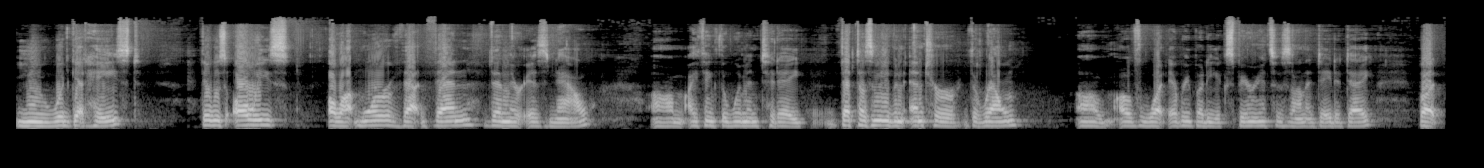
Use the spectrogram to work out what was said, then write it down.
You would get hazed. There was always a lot more of that then than there is now. Um, I think the women today, that doesn't even enter the realm um, of what everybody experiences on a day to day. But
